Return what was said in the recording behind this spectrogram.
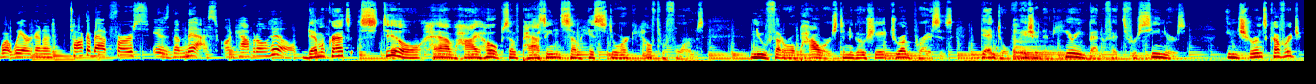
What we are going to talk about first is the mess on Capitol Hill. Democrats still have high hopes of passing some historic health reforms new federal powers to negotiate drug prices, dental, vision, and hearing benefits for seniors, insurance coverage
